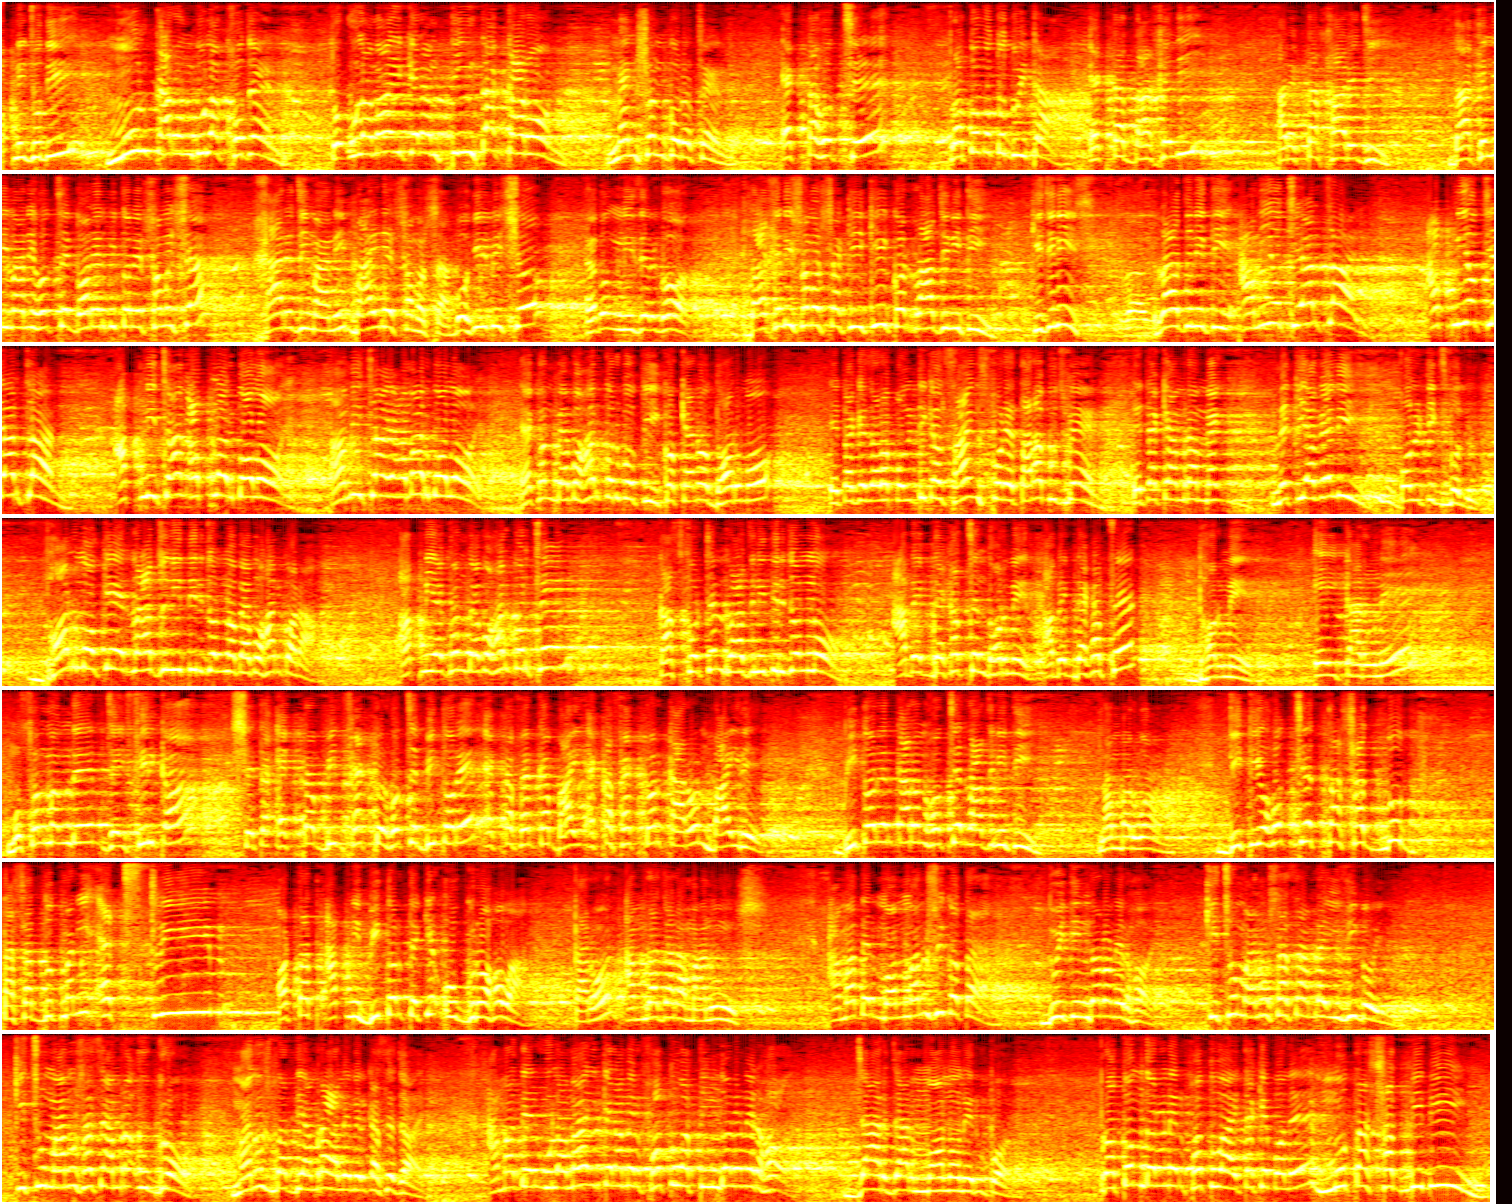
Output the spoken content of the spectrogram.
আপনি যদি মূল কারণগুলা খোঁজেন, তো উলামাই কেরাম তিনটা কারণ মেনশন করেছেন। একটা হচ্ছে প্রথমত দুইটা, একটা দাখেলি আর একটা খারেজি। দাখেলি মানে হচ্ছে ঘরের ভিতরের সমস্যা, খারেজি মানে বাইরের সমস্যা, বহির্বিশ্ব এবং নিজের ঘর। দাখেলি সমস্যা কি? কি কর রাজনীতি। কি জিনিস? রাজনীতি। আমিও চেয়ার চাই। আপনিও চেয়ার চান। আপনি চান আপনার বলয়। আমি চাই আমার বলয়। এখন ব্যবহার করব কি? কেন ধর্ম? এটাকে যারা পলিটিক্যাল সায়েন্স পড়ে, তারা বুঝবেন। এটাকে আমরা মেকিয়াভেলি পলিটিক্স বলি। ধর্মকে রাজনীতির জন্য ব্যবহার করা। আপনি এখন ব্যবহার করছেন, কাজ করছেন রাজনীতির জন্য। আবেগ দেখাচ্ছেন ধর্মের। আবেগ দেখাচ্ছেন ধর্মের। এই কারণে মুসলমানদের যে ফিরকা, সেটা একটা ফ্যাক্টর হচ্ছে ভিতরে একটা ফেরকা বাই একটা ফ্যাক্টর কারণ বাইরে। ভিতরের কারণ হচ্ছে রাজনীতি নাম্বার ওয়ান দ্বিতীয় হচ্ছে তাসাদ্দুদ। তাসাদ্দুদ মানে এক্সট্রিম অর্থাৎ আপনি ভিতর থেকে উগ্র হওয়া। কারণ আমরা যারা মানুষ, আমাদের মন মানসিকতা দুই তিন ধরনের হয়। কিছু মানুষ আছে, আমরা ইজি গই কিছু মানুষ আছে, আমরা উগ্র। মানুষ বাদ দিয়ে আমরা আলেমের কাছে যাই। আমাদের উলামাই কেরামের ফতোয়া তিন ধরনের হয়। যার যার মননের উপর। প্রথম ধরনের ফতোয়া এটাকে বলে মুতাসাদ্দিদিন।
